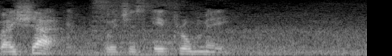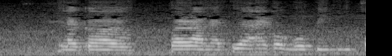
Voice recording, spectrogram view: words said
Vaishak, which is April, May. แล้วก็บารามเนี่ยเพื่อให้พวกโกปีดีใจ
